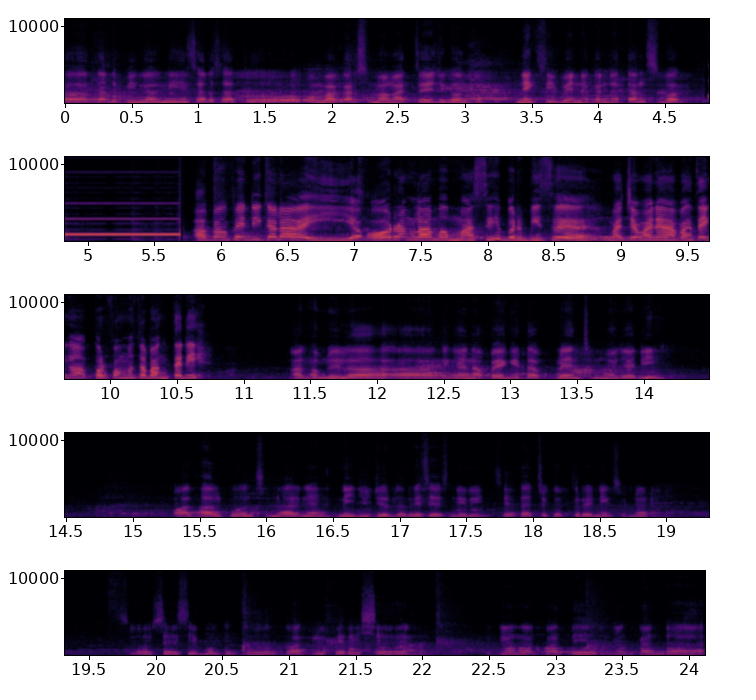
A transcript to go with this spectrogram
uh, tali pinggang ni salah satu pembakar semangat saya juga untuk next event akan datang sebab Abang Fendi Kalai, orang lama masih berbeza. Macam mana abang tengok performance abang tadi? Alhamdulillah uh, dengan apa yang kita plan semua jadi. Walhal pun sebenarnya ni jujur dari saya sendiri, saya tak cukup training sebenarnya. Sebab saya sibuk untuk buat preparation dengan Al-Fatih, dengan Kanda.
